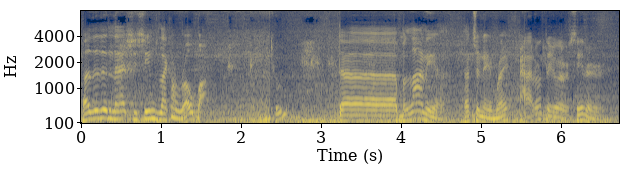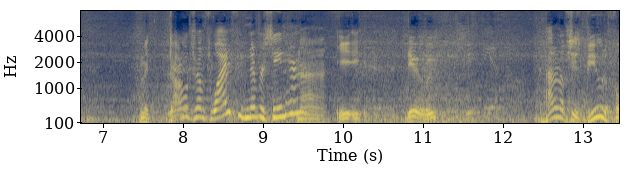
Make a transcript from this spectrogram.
Other than that, she seems like a robot. Who? The Melania, that's her name, right? I don't think I've ever seen her. I mean, Donald Trump's wife. You've never seen her? Nah. You- dude. I don't know if she's beautiful.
